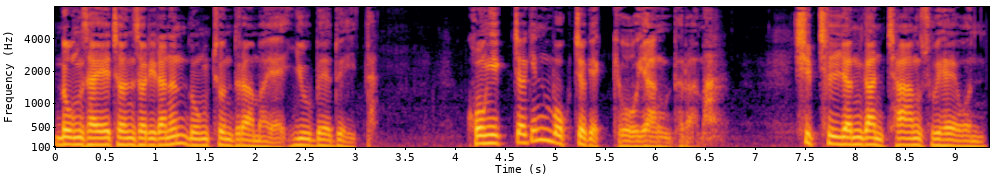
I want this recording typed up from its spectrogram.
농사의 전설이라는 농촌 드라마에 유배돼 있다. 공익적인 목적의 교양 드라마. 17년간 장수해온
